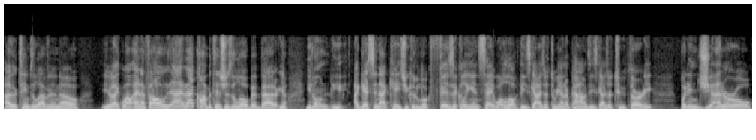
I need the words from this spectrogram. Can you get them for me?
other team's 11 and 0 you're like, well, NFL, eh, that competition is a little bit better. You know, you don't. You, I guess in that case, you could look physically and say, well, look, these guys are 300 pounds, these guys are 230. But in general,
